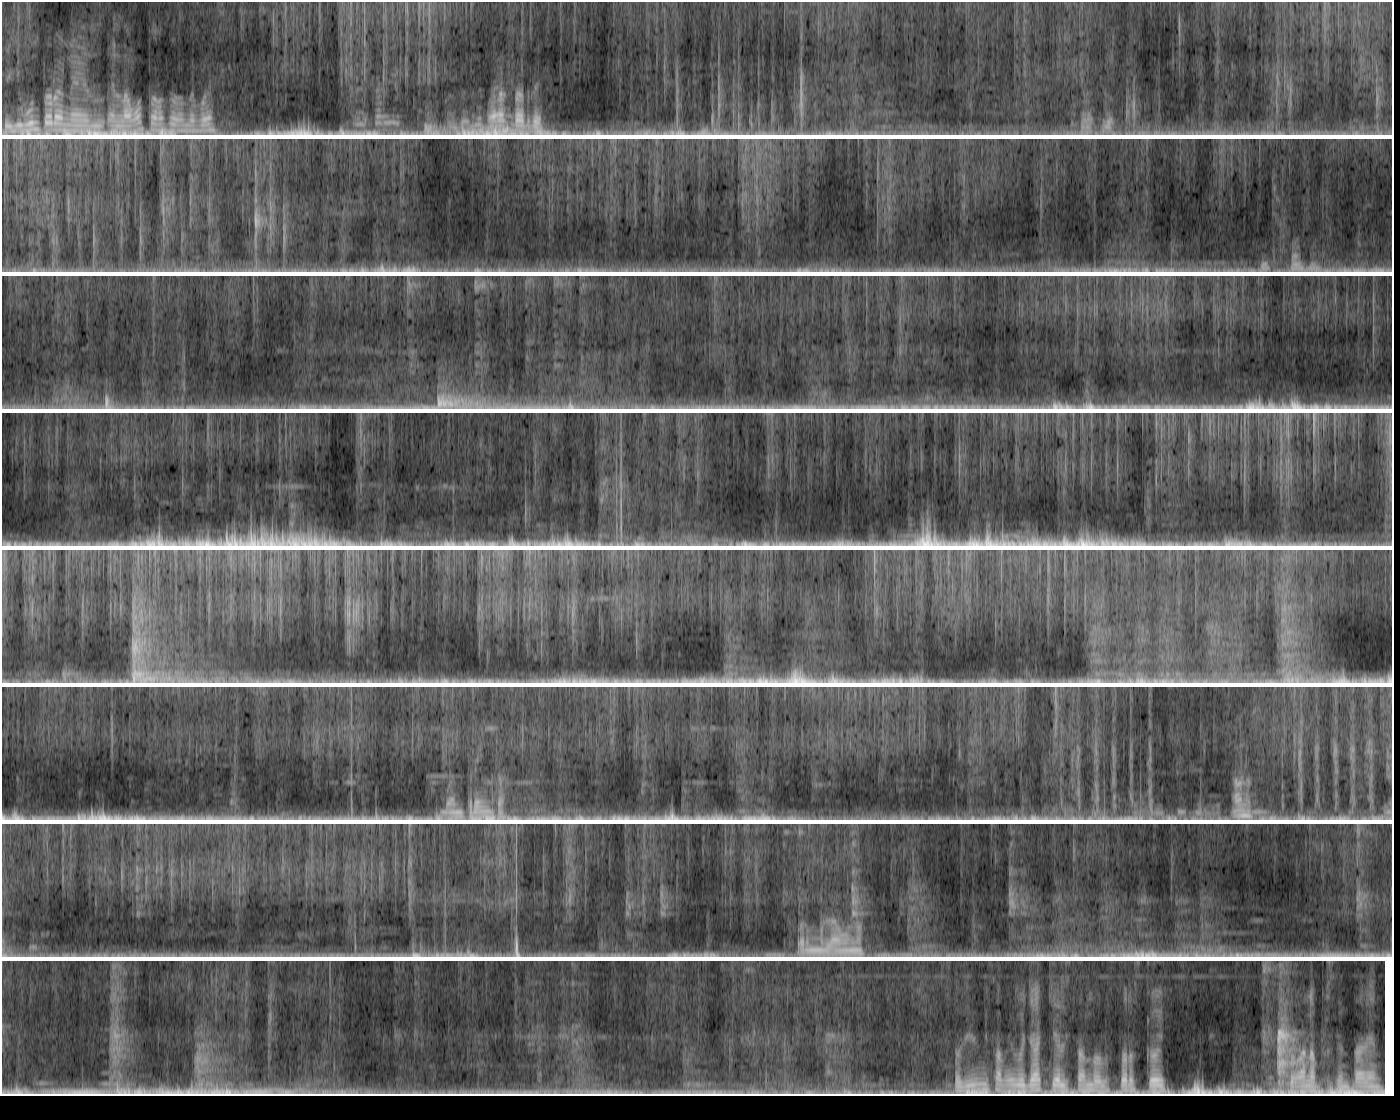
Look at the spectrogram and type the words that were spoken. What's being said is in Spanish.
Se llevó un toro en, el, en la moto, no sé dónde fue. Buenas tardes. Pinche 130. Vámonos. Así es mis amigos ya aquí alistando los toros que hoy se van a presentar en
